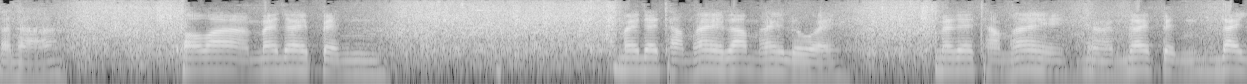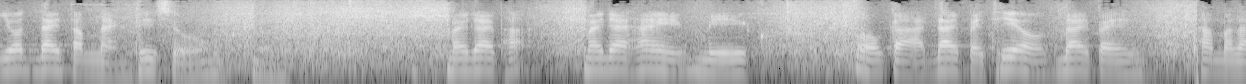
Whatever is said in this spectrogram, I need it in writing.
สนา เพราะว่าไม่ได้เป็นไม่ได้ทำให้ร่ำให้รวย ไม่ได้ทำให้ได้เป็นได้ยศได้ตำแหน่งที่สูง ไม่ได้พระไม่ได้ให้มีโอกาสได้ไปเที่ยวได้ไปทำอะไร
